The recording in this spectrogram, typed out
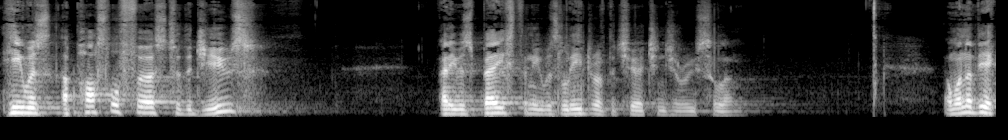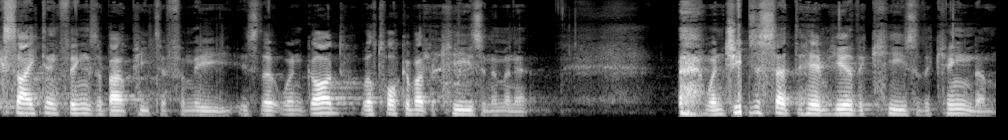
He was apostle first to the Jews, and he was based and he was leader of the church in Jerusalem. And one of the exciting things about Peter for me is that when God, we'll talk about the keys in a minute, when Jesus said to him, Here are the keys of the kingdom,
